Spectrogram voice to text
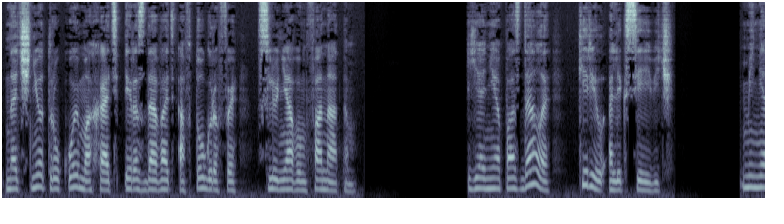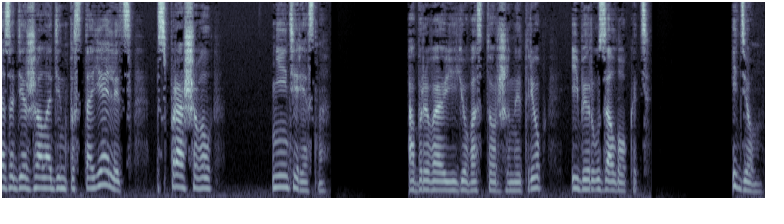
начнет рукой махать и раздавать автографы слюнявым фанатам. «Я не опоздала, Кирилл Алексеевич?» Меня задержал один постоялец, спрашивал «Неинтересно». Обрываю ее восторженный треп и беру за локоть. «Идем».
